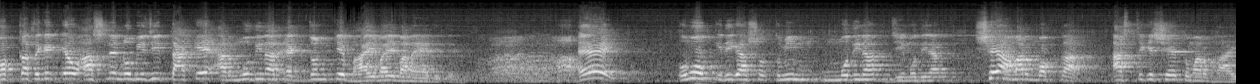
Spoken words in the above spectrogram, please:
মক্কা থেকে কেউ আসলে নবীজি তাকে আর মদিনার একজনকে ভাই ভাই বানাইয়া দিতেন। এই অমুক এদিকে আসো, তুমি মদিনার, যে মদিনার, সে আমার মক্কা আজ থেকে সে তোমার ভাই।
